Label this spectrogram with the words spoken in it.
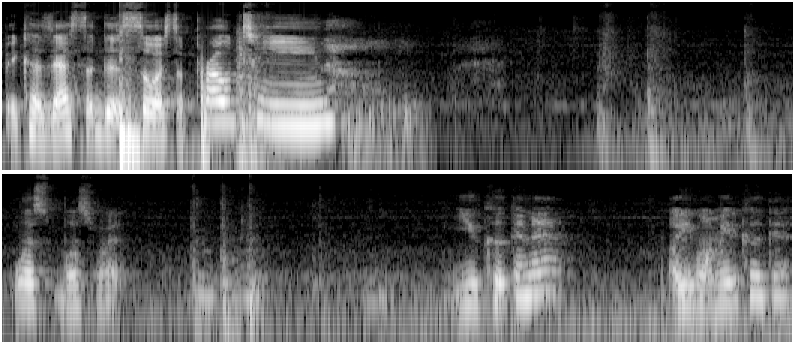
because that's a good source of protein. What's what's what? Mm -hmm. You cooking that? Oh, you want me to cook it?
